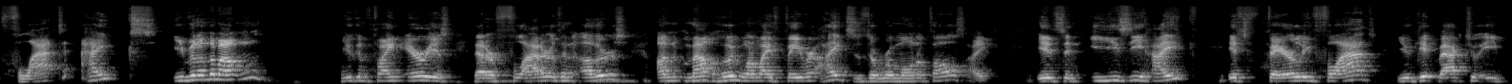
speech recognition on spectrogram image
flat hikes, even on the mountain. You can find areas that are flatter than others. On Mount Hood, one of my favorite hikes is the Ramona Falls hike. It's an easy hike, it's fairly flat. You get back to a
